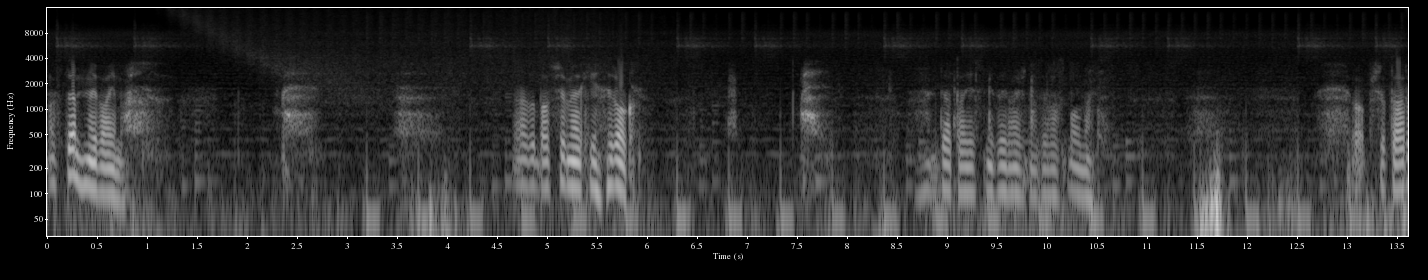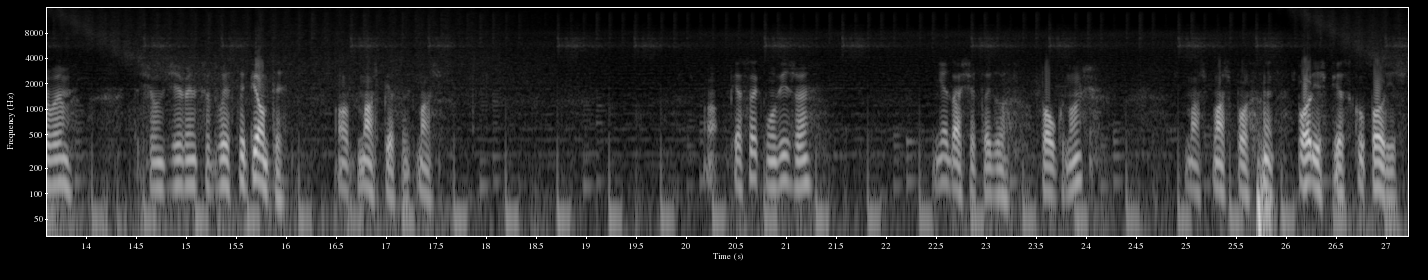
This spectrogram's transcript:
Następny Weimar. Teraz zobaczymy jaki rok. Data jest niewyraźna, zaraz moment. O, przetarłem. 1925. O, masz piesek, masz. O, piesek mówi, że nie da się tego połknąć. Masz, masz, po, polisz piesku, polisz.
